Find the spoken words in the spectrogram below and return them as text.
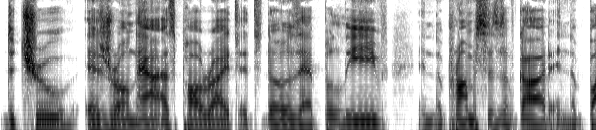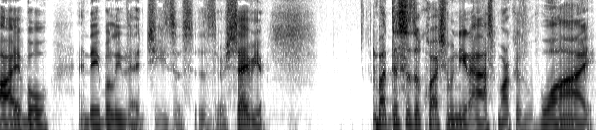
the true Israel now? As Paul writes, it's those that believe in the promises of God in the Bible and they believe that Jesus is their Savior. But this is a question we need to ask, Marcus. Why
